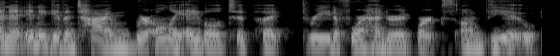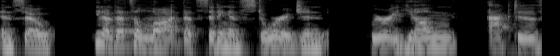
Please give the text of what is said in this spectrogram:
And at any given time, we're only able to put three to 400 works on view. And so, you know, that's a lot that's sitting in storage. And we're a young, active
